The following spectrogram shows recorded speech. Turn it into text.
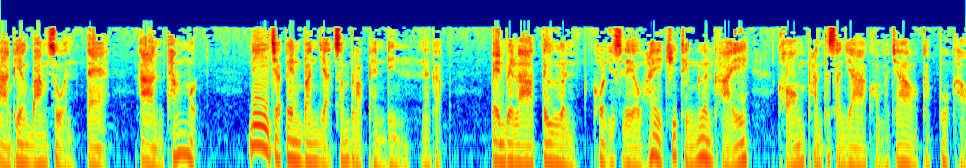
อ่านเพียงบางส่วน แต่อ่านทั้งหมด นี่จะเป็นบัญญัติสำหรับแผ่นดินนะครับ เป็นเวลาเตือนคนอิสราเอลให้คิดถึงเงื่อนไขของพันธสัญญาของพระเจ้ากับพวกเขา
